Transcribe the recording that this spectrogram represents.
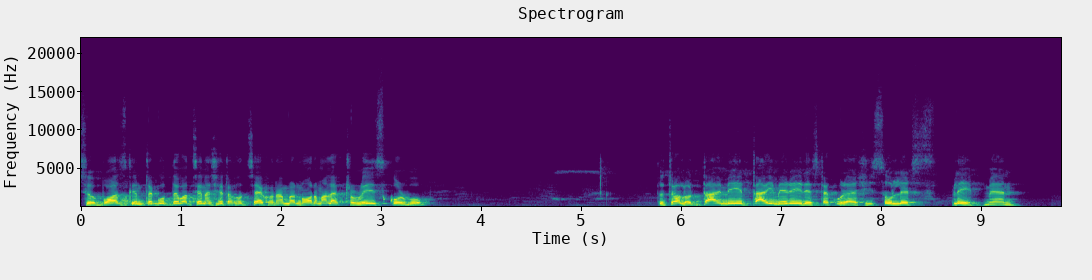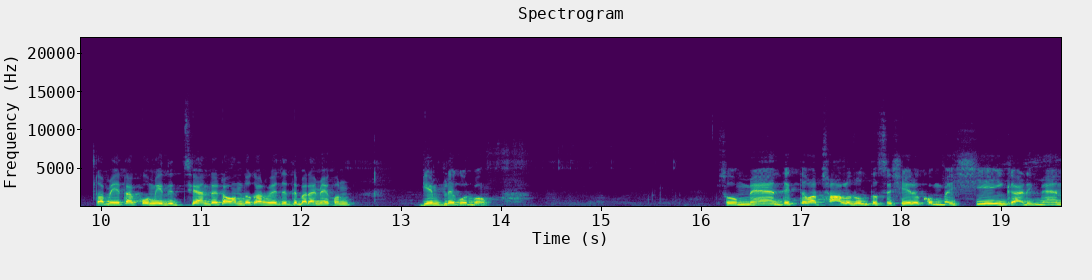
সো বস গেমটা করতে পারছে না, সেটা হচ্ছে এখন আমরা নর্মাল একটা রেস করব। তো চলো টাইমে টাইমের এই রেসটা করে আসি। সো লেটস প্লে ম্যান তো আমি এটা কমিয়ে দিচ্ছি অ্যান্ড এটা অন্ধকার হয়ে যেতে পারে, আমি এখন গেম প্লে করব। সো ম্যান দেখতে পাচ্ছ আলো জ্বলতেছে সেরকম, ভাই। সেই গাড়ি ম্যান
